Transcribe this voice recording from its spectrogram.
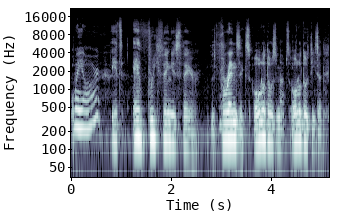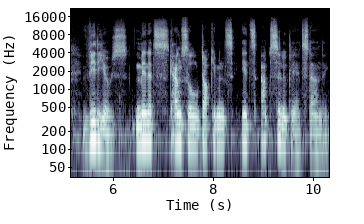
We are. It's everything is there. Forensics, all of those maps, all of those details, videos, minutes, council documents. It's absolutely outstanding.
